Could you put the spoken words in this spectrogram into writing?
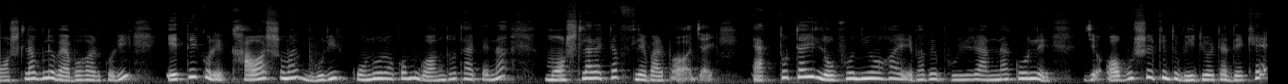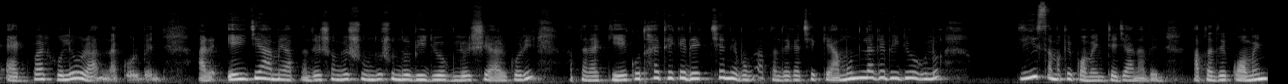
মশলাগুলো ব্যবহার করি, এতে করে খাওয়ার সময় ভুড়ির কোনো রকম গন্ধ থাকে না, মশলার একটা ফ্লেভার পাওয়া যায়। এতটাই লোভনীয় হয় এভাবে ভুড়ি রান্না করলে যে অবশ্যই কিন্তু ভিডিওটা দেখে একবার হলেও রান্না করবেন। আর এই যে আমি আপনাদের সঙ্গে সুন্দর সুন্দর ভিডিওগুলো শেয়ার করি, আপনারা কে কোথায় থেকে দেখছেন এবং আপনাদের কাছে কেমন লাগে ভিডিওগুলো প্লিজ আমাকে কমেন্টে জানাবেন। আপনাদের কমেন্ট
